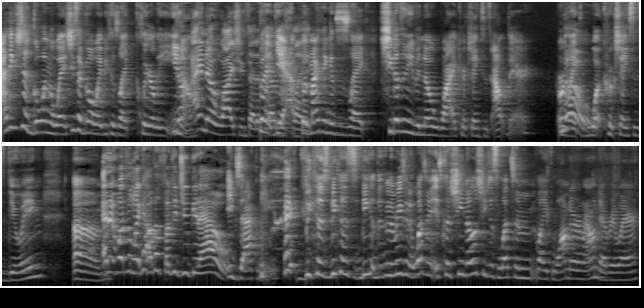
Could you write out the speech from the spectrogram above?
I think she said going away. She said go away because like clearly you no, know. I know why she said it, but, but yeah, like, but my thing is, is like she doesn't even know why Crookshanks is out there or No. like what Crookshanks is doing. Um, and it wasn't like how the fuck did you get out? exactly because because because the reason it wasn't is because she knows she just lets him like wander around everywhere.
